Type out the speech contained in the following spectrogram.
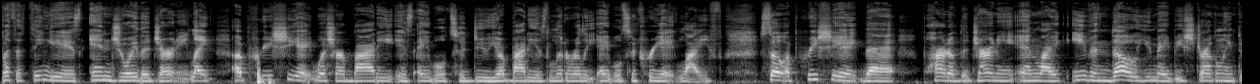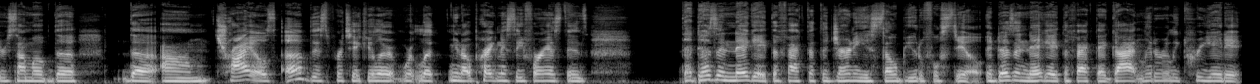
But the thing is, enjoy the journey. Like appreciate what your body is able to do. Your body is literally able to create life. So appreciate that part of the journey. And like, even though you may be struggling through some of the the um, trials of this particular, you know, pregnancy, for instance, that doesn't negate the fact that the journey is so beautiful still. It doesn't negate the fact that God literally created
